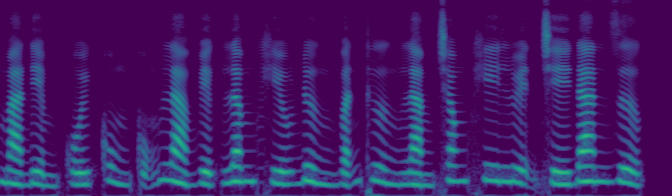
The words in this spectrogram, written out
Mà điểm cuối cùng cũng là việc lâm khiếu đừng vẫn thường làm trong khi luyện chế đan dược.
